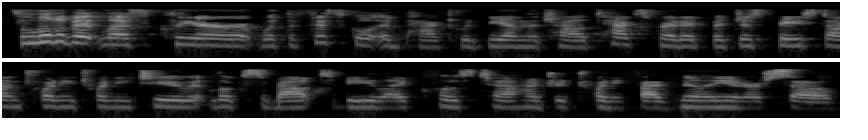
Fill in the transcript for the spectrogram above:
it's a little bit less clear what the fiscal impact would be on the child tax credit, but just based on 2022, it looks about to be like close to 125 million or so.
